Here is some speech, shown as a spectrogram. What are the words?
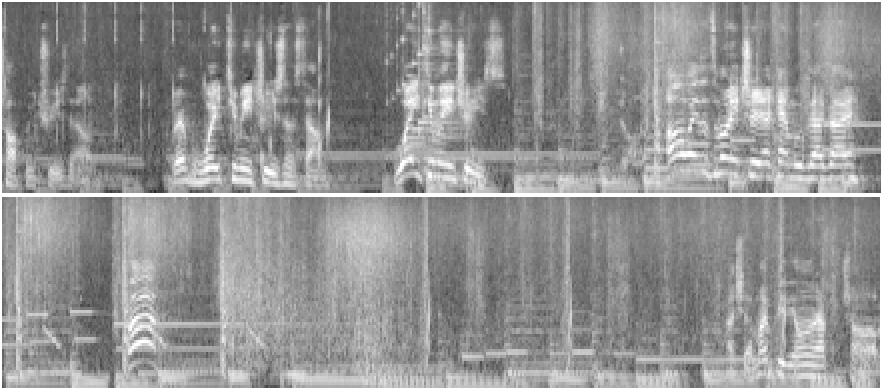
Chopping trees down. We have way too many trees in this town. Way too many trees. Oh, wait, that's a money tree. I can't move that guy. Ah! Actually, I might be the only one to have to chop.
